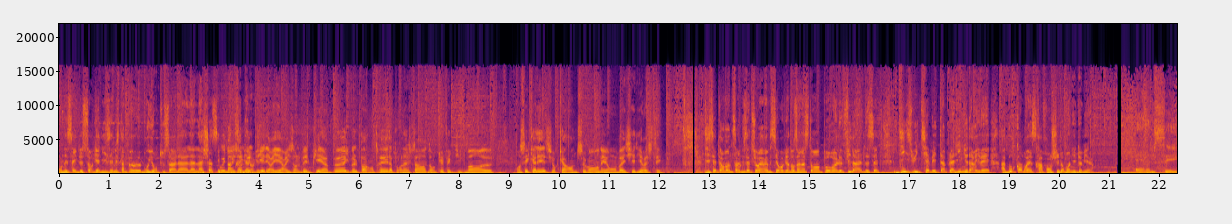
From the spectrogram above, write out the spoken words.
on essaye de s'organiser, mais c'est un peu brouillon tout ça. La, la, la chasse est Oui, pas non, ils ont bien levé le pied derrière. Ils ont levé le pied un peu. Ils veulent pas rentrer là pour l'instant. Donc effectivement, euh, on s'est calé sur 40 secondes et on va essayer d'y rester. 17h25, vous êtes sur RMC. On revient dans un instant pour euh, le final de cette 18e étape. La ligne d'arrivée à Bourg-en-Bresse sera franchie dans moins d'une demi-heure. RMC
